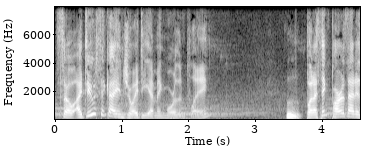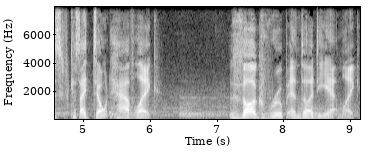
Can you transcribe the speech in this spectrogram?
So I do think I enjoy DMing more than playing. Hmm. But I think part of that is because I don't have like the group and the DM. Like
